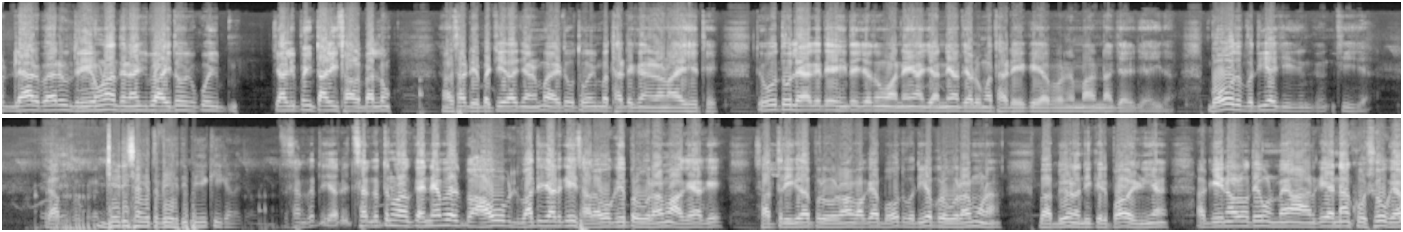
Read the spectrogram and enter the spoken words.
ਲਹਿਰ ਬਹਿਰ ਹੁੰਦੀ ਰਹੀ ਉਹਨਾਂ ਦਿਨਾਂ ਵੀ ਅੱਜ ਤੋਂ ਕੋਈ 40 45 ਸਾਲ ਪਹਿਲੋਂ ਅਹ, ਸਾਡੇ ਬੱਚੇ ਦਾ ਜਨਮ ਹੋਇਆ ਤੇ ਉਦੋਂ ਹੀ ਮੱਥਾ ਟੇਕਣ ਆਏ ਇੱਥੇ। ਤੇ ਉਹ ਤੋਂ ਲੈ ਕੇ ਤੇ ਅਸੀਂ ਤੇ ਜਦੋਂ ਆਨੇ ਆ ਜਾਂਦੇ ਆ ਚਲੋ ਮੱਥਾ ਟੇਕ ਕੇ ਆਪਣੇ ਮਨ ਜਾਈ ਜਾਈਦਾ। ਬਹੁਤ ਵਧੀਆ ਚੀਜ਼ ਚੀਜ਼ ਹੈ। ਰੱਬ ਸ਼ੁਕਰ ਹੈ। ਜਿਹੜੀ ਸੰਗਤ ਵੇਖਦੀ ਪਈ ਹੈ ਕੀ ਕਹਿਣਾ ਚਾਹੋਗੇ? ਸੰਗਤ ਯਾਰ ਸੰਗਤ ਨੂੰ ਆ ਕਹਿੰਦੇ ਆ ਵੀ ਆਓ ਵੱਧ ਚੜ ਕੇ ਸਾਲਾ ਹੋ ਗਏ ਪ੍ਰੋਗਰਾਮ ਆ ਗਿਆ ਅੱਗੇ। 7 ਤਰੀਕ ਦਾ ਪ੍ਰੋਗਰਾਮ ਆ ਗਿਆ ਬਹੁਤ ਵਧੀਆ ਪ੍ਰੋਗਰਾਮ ਹੋਣਾ। ਬਾਬੇ ਹੋਣਾ ਦੀ ਕਿਰਪਾ ਹੋ ਜਾਣੀ ਆ। ਅੱਗੇ ਨਾਲੋਂ ਤੇ ਹੁਣ ਮੈਂ ਆਣ ਕੇ ਇੰਨਾ ਖੁਸ਼ ਹੋ ਗਿਆ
